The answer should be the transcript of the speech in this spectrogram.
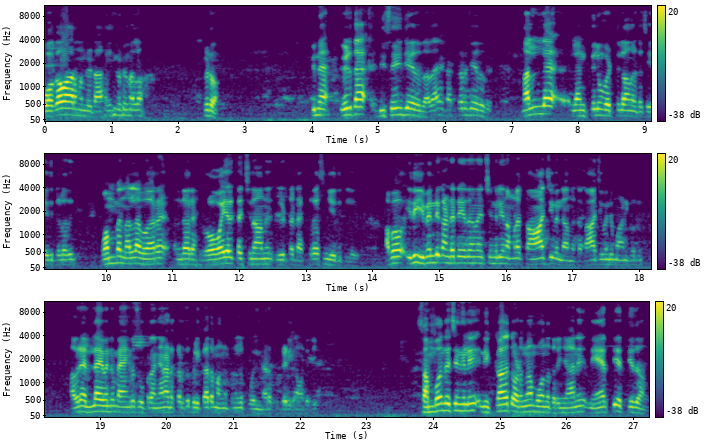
പുക വാറുന്നുണ്ട് കേട്ടോ. ഇതിനുള്ളിൽ നല്ല കേട്ടോ? പിന്നെ ഇവിടുത്തെ ഡിസൈൻ ചെയ്തത് അതായത് ടക്കർ ചെയ്തത് നല്ല ലെങ്ത്തിലും വെട്ടിലാണ് കേട്ടോ ചെയ്തിട്ടുള്ളത്. വമ്പൻ നല്ല വേറെ എന്താ പറയുക റോയൽ ടച്ചിലാണ് ഇവിടുത്തെ ഡെക്കറേഷൻ ചെയ്തിട്ടുള്ളത്. അപ്പോൾ ഇത് ഇവന്റ് കണ്ടക്ട് ചെയ്തതെന്ന് വെച്ചെങ്കിൽ നമ്മളെ താജ് ഇവന്റ് ആണ് കേട്ടോ താജ് ഇവന്റ് മാണിക്കൂർ അവരെല്ലാ ഇവന്റും ഭയങ്കര സൂപ്പറാണ് ഞാൻ ഇടക്കിടക്ക് വിളിക്കാത്ത മംഗത്തിനുള്ള പോലും അവിടെ ഫുഡ് അടിക്കാൻ വേണ്ടിയിട്ട് സംഭവം എന്താ വെച്ചെങ്കിൽ നിൽക്കാതെ തുടങ്ങാൻ പോകുന്നത്ര ഞാൻ നേരത്തെ എത്തിയതാണ്.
